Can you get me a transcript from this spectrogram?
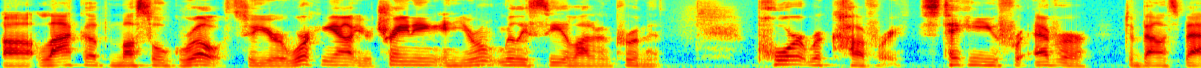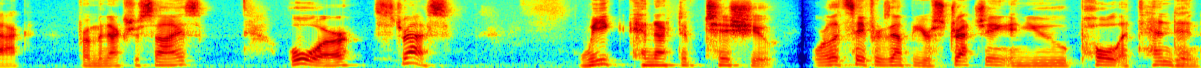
uh, lack of muscle growth. So you're working out, you're training, and you don't really see a lot of improvement. Poor recovery. It's taking you forever to bounce back from an exercise or stress. Weak connective tissue. Or let's say, for example, you're stretching and you pull a tendon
